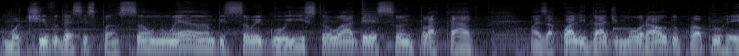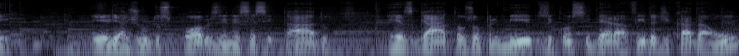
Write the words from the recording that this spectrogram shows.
O motivo dessa expansão não é a ambição egoísta ou a agressão implacável, mas a qualidade moral do próprio rei. Ele ajuda os pobres e necessitados, resgata os oprimidos e considera a vida de cada um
